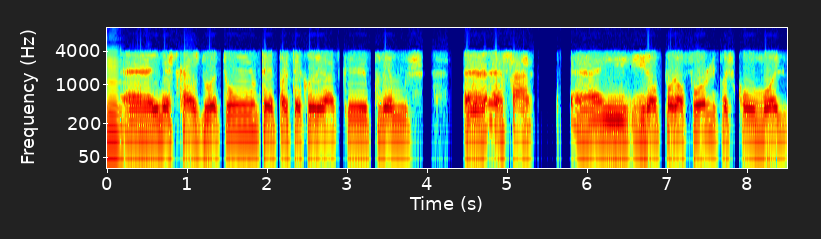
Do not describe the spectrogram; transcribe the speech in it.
Hum. Uh, e neste caso do atum tem a particularidade que podemos uh, assar uh, e ir ao, pôr ao forno e depois com o molho.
